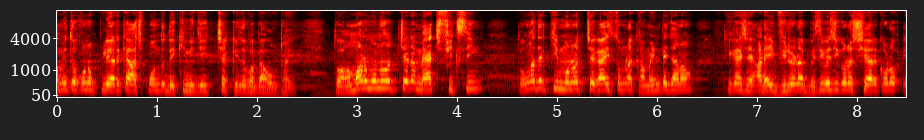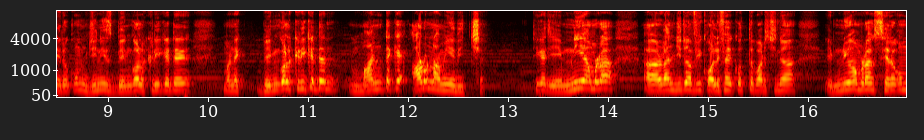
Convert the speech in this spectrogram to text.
আমি তো কোনো প্লেয়ারকে আজ পর্যন্ত দেখিনি যে ইচ্ছাকৃতভাবে আউট হয়। তো আমার মনে হচ্ছে এটা ম্যাচ ফিক্সিং তোমাদের কি মনে হচ্ছে গাইজ তোমরা কমেন্টে জানাও। ঠিক আছে? আর এই ভিডিওটা বেশি বেশি করে শেয়ার করো। এরকম জিনিস বেঙ্গল ক্রিকেটে মানে বেঙ্গল ক্রিকেটের মানটাকে আরও নামিয়ে দিচ্ছে। ঠিক আছে? এমনি আমরা রঞ্জি ট্রফি কোয়ালিফাই করতে পারছি না। এমনিও আমরা সেরকম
